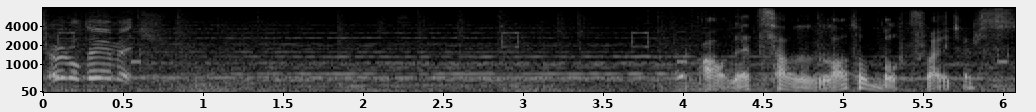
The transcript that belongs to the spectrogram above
Internal damage. Wow, that's a lot of bulk fighters.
